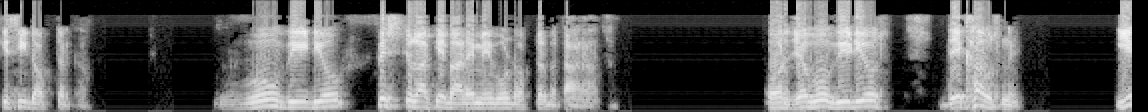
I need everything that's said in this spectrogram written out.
किसी डॉक्टर का। वो वीडियो फिस्टुला के बारे में वो डॉक्टर बता रहा था। और जब वो वीडियो देखा उसने, ये,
